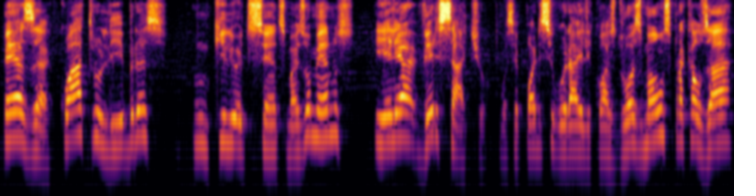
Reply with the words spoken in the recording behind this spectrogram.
pesa 4 libras, 1,8 kg mais ou menos, e ele é versátil. Você pode segurar ele com as duas mãos para causar,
